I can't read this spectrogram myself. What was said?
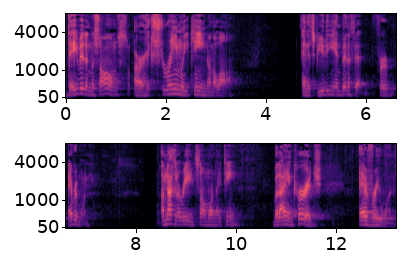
David and the Psalms are extremely keen on the law and its beauty and benefit for everyone. I'm not going to read Psalm 119, but I encourage everyone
